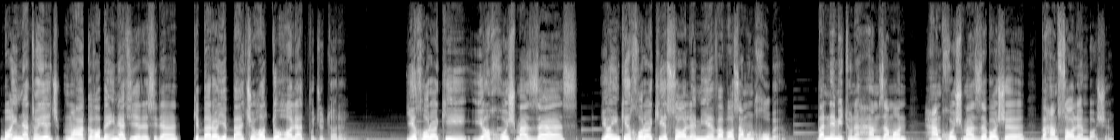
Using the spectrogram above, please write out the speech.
با این نتایج محققا به این نتیجه رسیدن که برای بچه ها دو حالت وجود داره. یه خوراکی یا خوشمزه است یا اینکه خوراکی سالمیه و واسمون خوبه و نمی‌تونه همزمان هم خوشمزه باشه و هم سالم باشه.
